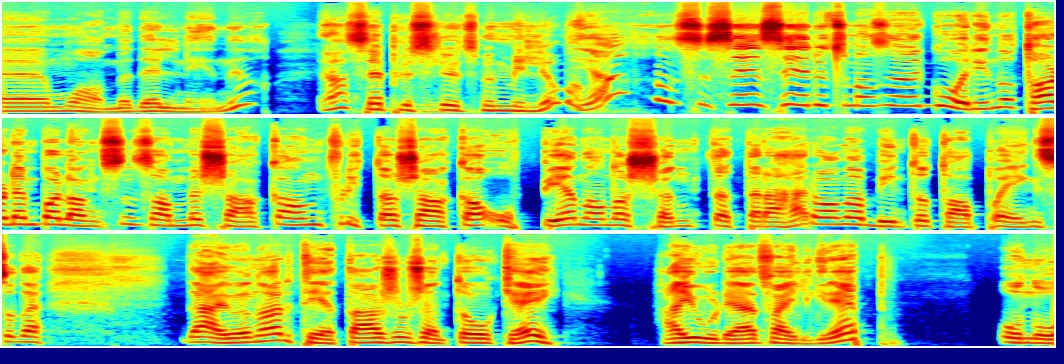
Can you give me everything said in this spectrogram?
eh, Mohammed El-Neni, da. Ja, Ser plutselig ut som en million, da. Ja, ser, ser ut som han går inn og tar den balansen sammen med Sjaka. Han flytta Sjaka opp igjen, han har skjønt dette her, og han har begynt å ta poeng. Så det, det er jo en Arteta her som skjønte ok, her gjorde jeg et feilgrep, og nå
